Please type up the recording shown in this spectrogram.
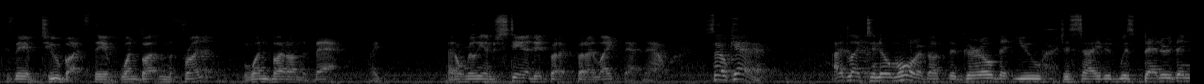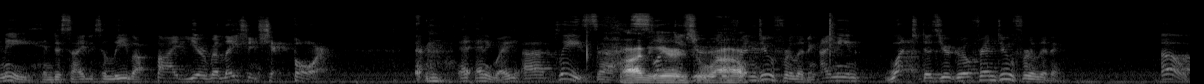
Because they have two butts. They have one butt in the front and one butt on the back. I, I don't really understand it, but, but I like that now. So, Ken, I'd like to know more about the girl that you decided was better than me and decided to leave a five-year relationship for. Anyway, uh, please. Uh, Five what years, does your wow. girlfriend do for a living? I mean, what does your girlfriend do for a living? Oh,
